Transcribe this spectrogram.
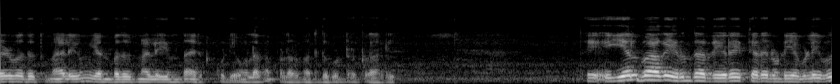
எழுபதுக்கு மேலேயும் எண்பதுக்கு மேலேயும் தான் இருக்கக்கூடியவங்களாக தான் பலரும் இருந்து கொண்டிருக்கிறார்கள். இயல்பாக இருந்த அந்த இறை தேடலுடைய விளைவு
